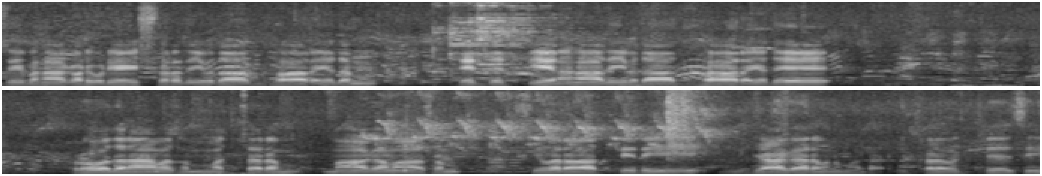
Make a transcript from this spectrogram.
శ్రీ మహాకడుగుడేశ్వర దేవతాధ్వారయదం. యద్యత్యేన దేవతాధ్వారయదే. క్రోధనామ సంవత్సరం మాఘమాసం శివరాత్రి జాగారం అనమాట ఇక్కడ వచ్చేసి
